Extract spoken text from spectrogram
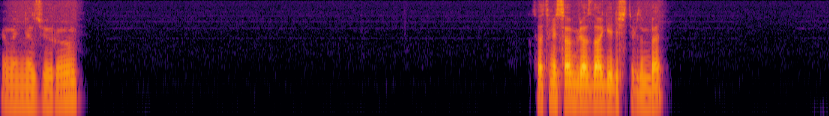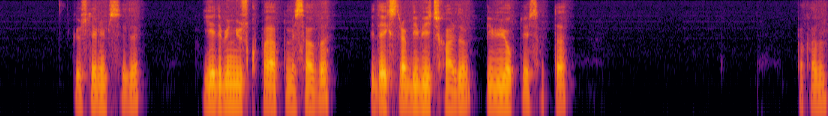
Hemen yazıyorum. Zaten hesabı biraz daha geliştirdim ben. Göstereyim size de. 7100 kupa yaptım hesabı. Bir de ekstra BB çıkardım. BB yoktu hesapta. Bakalım.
